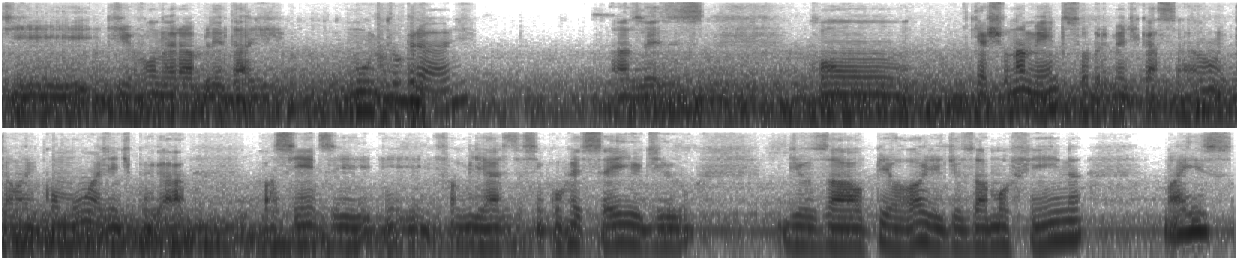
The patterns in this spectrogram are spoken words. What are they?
de, de vulnerabilidade muito grande, às vezes com questionamento sobre medicação, então é comum a gente pegar pacientes e, e familiares assim com receio de, de usar opioide, de usar morfina, mas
